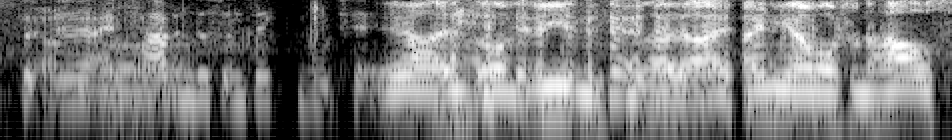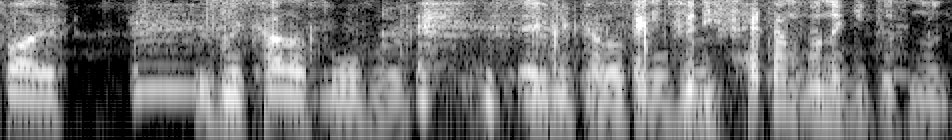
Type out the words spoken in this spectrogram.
Ist, äh, ein fahrendes Insektenhotel. Ja, ist auf jeden Fall, Einige haben auch schon Haarausfall. Das ist eine Katastrophe. Das ist echt eine Katastrophe. Echt, für die Vetternrunde gibt es nur einen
